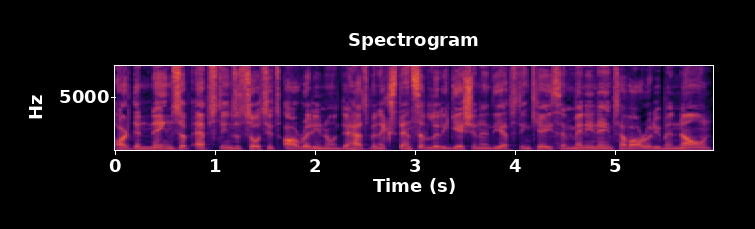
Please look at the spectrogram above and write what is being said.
Are the names of Epstein's associates already known? There has been extensive litigation in the Epstein case, and many names have already been known.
